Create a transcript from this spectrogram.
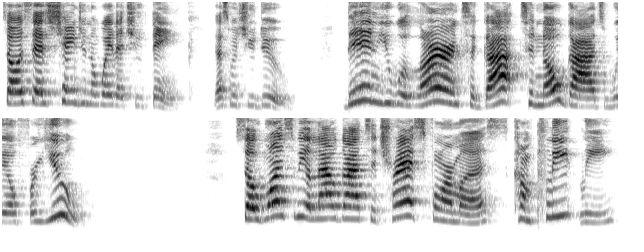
so it says changing the way that you think that's what you do then you will learn to god to know god's will for you so once we allow god to transform us completely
